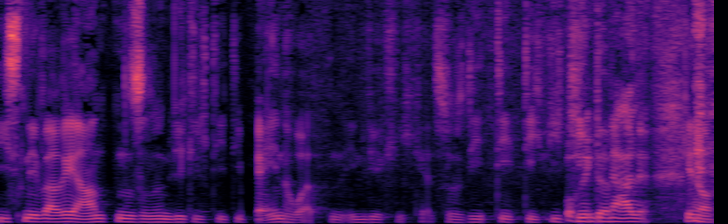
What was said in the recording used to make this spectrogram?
Disney-Varianten, sondern wirklich die, die Beinhorten in Wirklichkeit. Also die, die, die, die Kinder. Originale. Genau.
